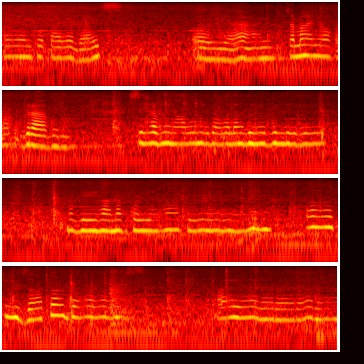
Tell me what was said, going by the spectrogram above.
Ayan po tayo guys. Oh yan. Samahan nyo ako. Grabe no. Si Hermina Alumida walang binibili. Naghihanap ko yung aking aking zatar guys. Ay arararara.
